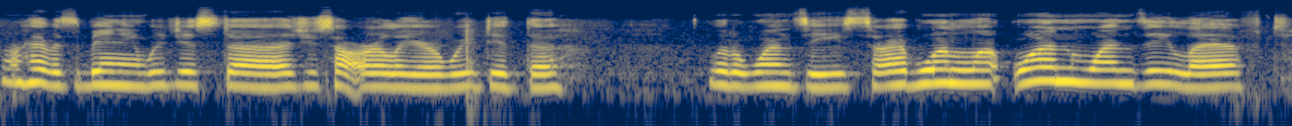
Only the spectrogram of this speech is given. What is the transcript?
don't have as many. We just, uh, as you saw earlier, we did the little onesies. So I have one, one onesie left.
